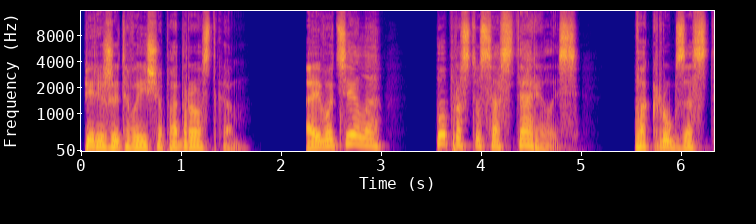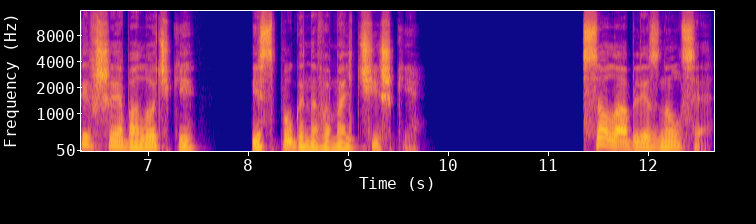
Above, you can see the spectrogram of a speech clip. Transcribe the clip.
пережитого еще подростком. А его тело попросту состарилось вокруг застывшей оболочки испуганного мальчишки. Соло облизнулся.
